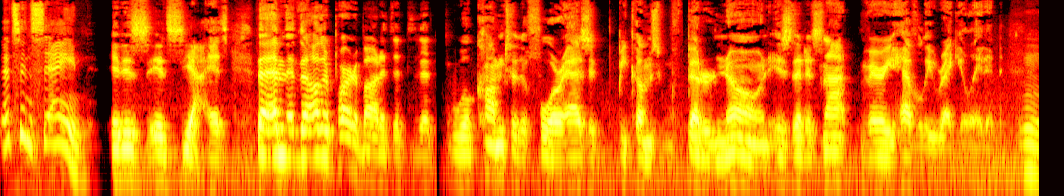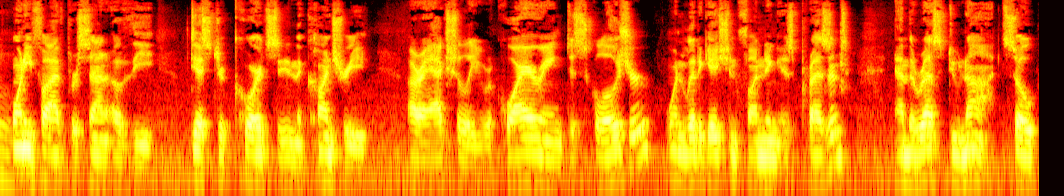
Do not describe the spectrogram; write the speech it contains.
That's insane it is it's yeah it's and the other part about it that that will come to the fore as it becomes better known is that it's not very heavily regulated. Hmm. Twenty five percent of the district courts in the country are actually requiring disclosure when litigation funding is present, and the rest do not. So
